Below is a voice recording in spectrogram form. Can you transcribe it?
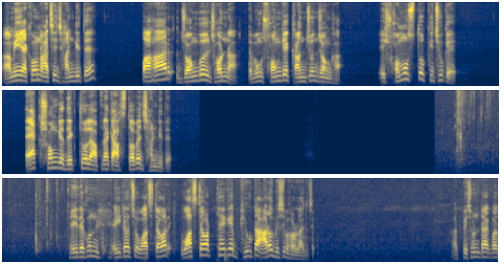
আমি এখন আছি ঝান্ডিতে, পাহাড়, জঙ্গল, ঝর্ণা এবং সঙ্গে কাঞ্চনজঙ্ঘা। এই সমস্ত কিছুকে একসঙ্গে দেখতে হলে আপনাকে আসতে হবে ঝান্ডিতে। এই দেখুন, এইটা হচ্ছে ওয়াচ টাওয়ার ওয়াচ টাওয়ার থেকে ভিউটা আরও বেশি ভালো লাগছে। আর পেছনটা একবার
